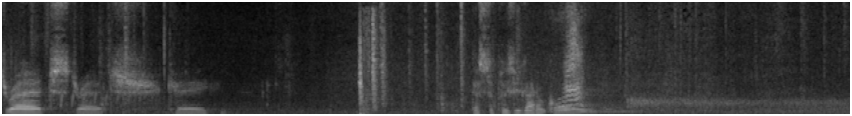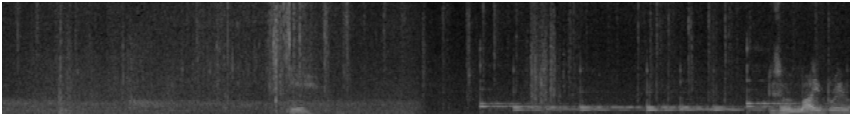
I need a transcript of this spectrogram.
Stretch, stretch. Okay. That's the place we gotta go. Yeah. There's a library.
